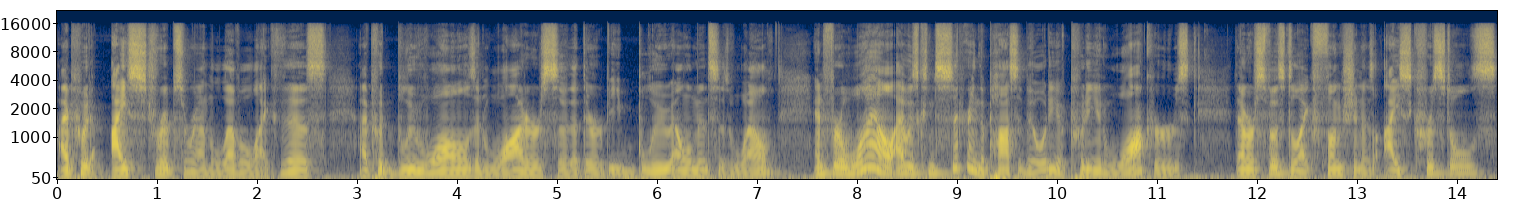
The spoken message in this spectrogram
I put ice strips around the level like this. I put blue walls and water so that there would be blue elements as well. And for a while, I was considering the possibility of putting in walkers that were supposed to like function as ice crystals.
